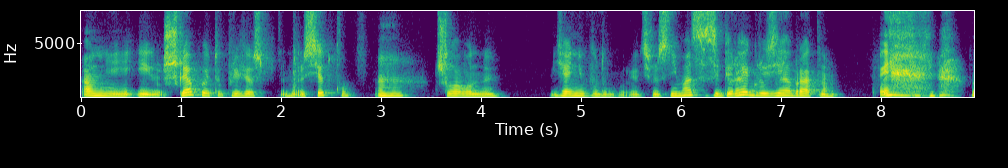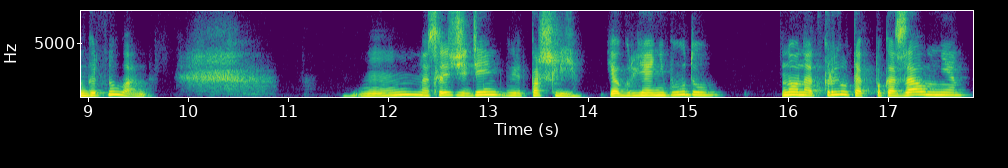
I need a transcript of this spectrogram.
А он мне и шляпу эту привез, сетку угу. пчеловодную. Я не буду этим заниматься, забирай, грузи обратно. Он говорит, ну ладно. На следующий день говорит, пошли. Я говорю, я не буду. Но он открыл так, показал мне.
